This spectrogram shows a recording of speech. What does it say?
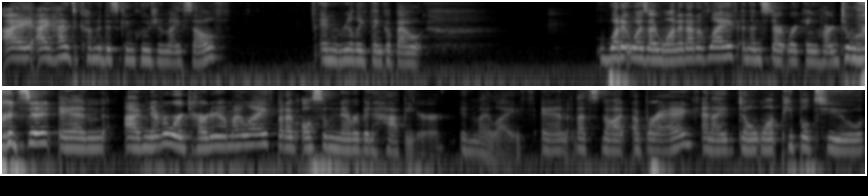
I I had to come to this conclusion myself and really think about what it was I wanted out of life and then start working hard towards it. And I've never worked harder in my life, but I've also never been happier in my life. And that's not a brag. And I don't want people to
